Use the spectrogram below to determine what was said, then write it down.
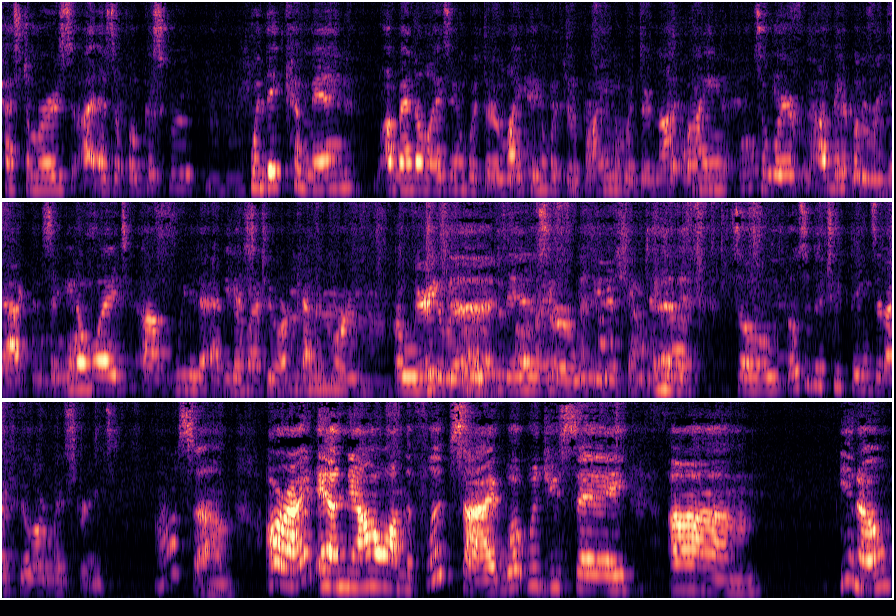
customers uh, as a focus group. When they come in, I'm analyzing what they're liking, what they're buying, what they're not buying. So where I'm able to react and say, you know what, um, we need to add this to our category, or we need to remove this, or we need to change it up. So those are the two things that I feel are my strengths. Awesome. All right, and now on the flip side, what would you say? Um, you know,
